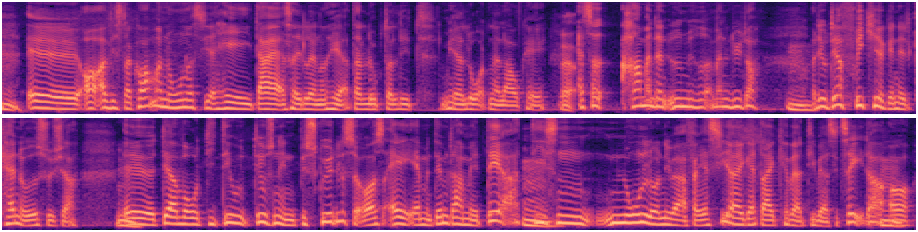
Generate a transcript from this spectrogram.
Mm. Øh, og, og hvis der kommer nogen og siger, hey, der er altså et eller andet her, der lugter lidt mere lort end af lavkage, ja. altså har man den ydmyghed, at man lytter. Mm. Og det er jo der, frikirkenet kan noget, synes jeg. Mm. Øh, der, hvor de, det, er jo, det er jo sådan en beskyttelse også af, at dem, der er med der, mm. de er sådan nogenlunde i hvert fald. Jeg siger ikke, at der ikke kan være diversiteter, mm. og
